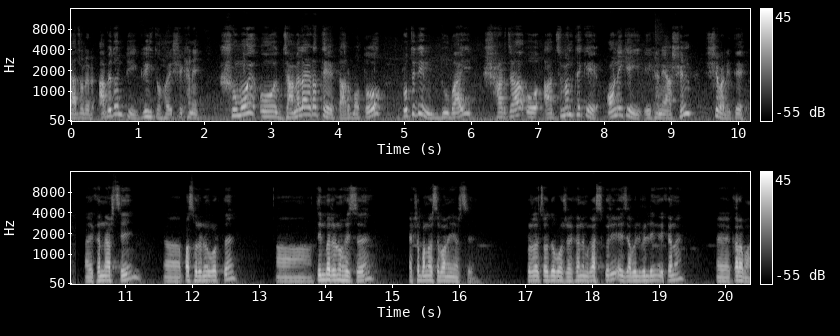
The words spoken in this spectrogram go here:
কাজলের আবেদনটি গৃহীত হয় সেখানে। সময় ও ঝামেলা এড়াতে তার মতো প্রতিদিন দুবাই শারজা ও আজমান থেকে অনেকেই এখানে আসেন সেবা নিতে। এখানে আসছি পাসপোর্ট রিনিউ করতে তিনবার রিনিউ হয়েছে একটা বাংলাদেশে বানিয়ে আসছে। টোটাল চোদ্দ বছর। এখানে আমি কাজ করি এই জাবিল বিল্ডিং এখানে কারামা।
